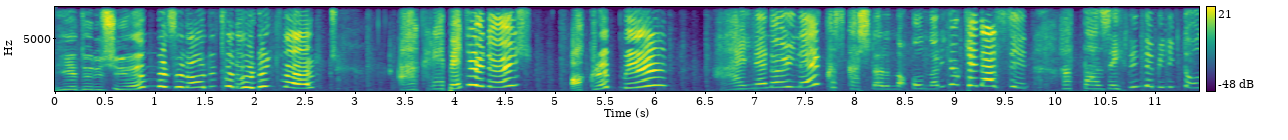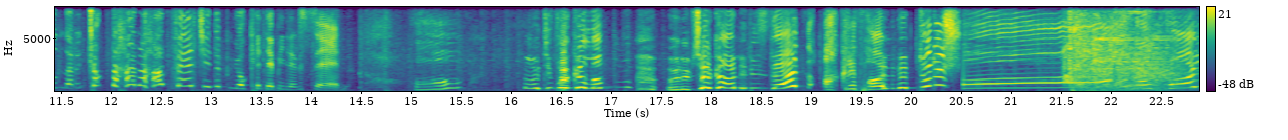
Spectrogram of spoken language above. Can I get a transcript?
Niye dönüşüyorum? Mesela lütfen örnek ver. Akrebe dönüş. Akrep mi? Aynen öyle. Kıskaçlarınla onları yok edersin. Hatta zehrinle birlikte onları çok daha rahat felç edip yok edebilirsin. Aa, hadi bakalım. Örümcek halimizden akrep haline dönüş. Aa, vay.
